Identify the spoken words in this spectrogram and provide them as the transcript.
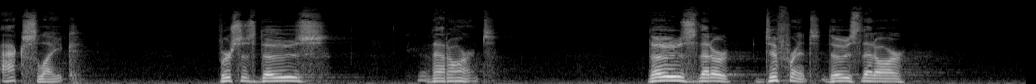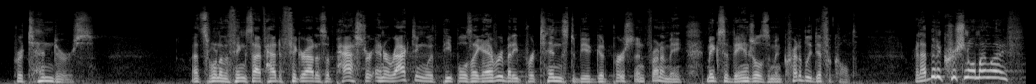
acts like versus those that aren't. Those that are different, those that are pretenders. That's one of the things I've had to figure out as a pastor. Interacting with people is like everybody pretends to be a good person in front of me. It makes evangelism incredibly difficult. Right? I've been a Christian all my life.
